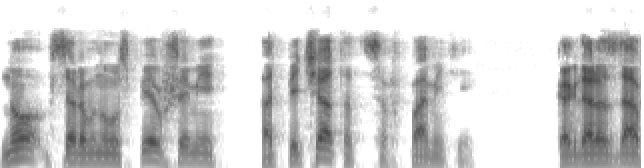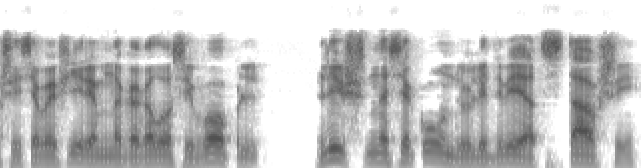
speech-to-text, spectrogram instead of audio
но все равно успевшими отпечататься в памяти, когда раздавшийся в эфире многоголосый вопль, лишь на секунду или две отставший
